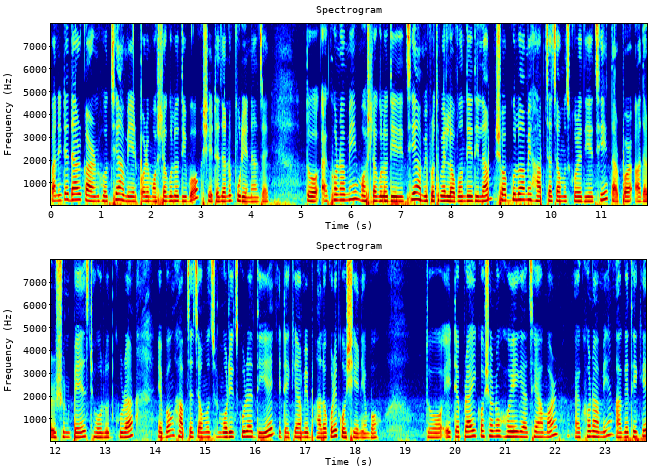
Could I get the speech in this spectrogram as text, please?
পানিটা দেওয়ার কারণ হচ্ছে আমি এরপরে মশলাগুলো দিব, সেটা যেন পুড়ে না যায়। তো এখন আমি মশলাগুলো দিয়ে দিচ্ছি। আমি প্রথমে লবণ দিয়ে দিলাম। সবগুলো আমি হাফ চা চামচ করে দিয়েছি। তারপর আদা, রসুন পেস্ট, হলুদ গুঁড়া এবং হাফ চা চামচ মরিচ গুঁড়া দিয়ে এটাকে আমি ভালো করে কষিয়ে নেব। তো এটা প্রায় কষানো হয়ে গেছে আমার। এখন আমি আগে থেকে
